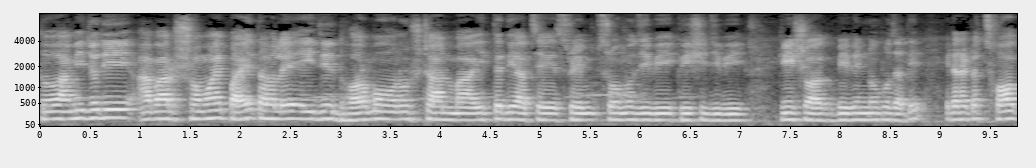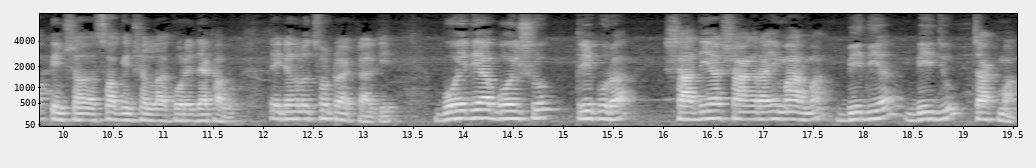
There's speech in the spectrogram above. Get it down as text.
তো আমি যদি আবার সময় পাই, তাহলে এই যে ধর্ম অনুষ্ঠান বা ইত্যাদি আছে, শ্রম- শ্রমজীবী, কৃষিজীবী, কৃষক, বিভিন্ন উপজাতি, এটার একটা ছক ছক ইনশাল্লাহ করে দেখাবো। তো এটা হলো ছোট একটা আর কি। বই দিয়া বৈশুক ত্রিপুরা, সাদিয়া, সাংরাই, মারমা, বিদিয়া, বিজু, চাকমা।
